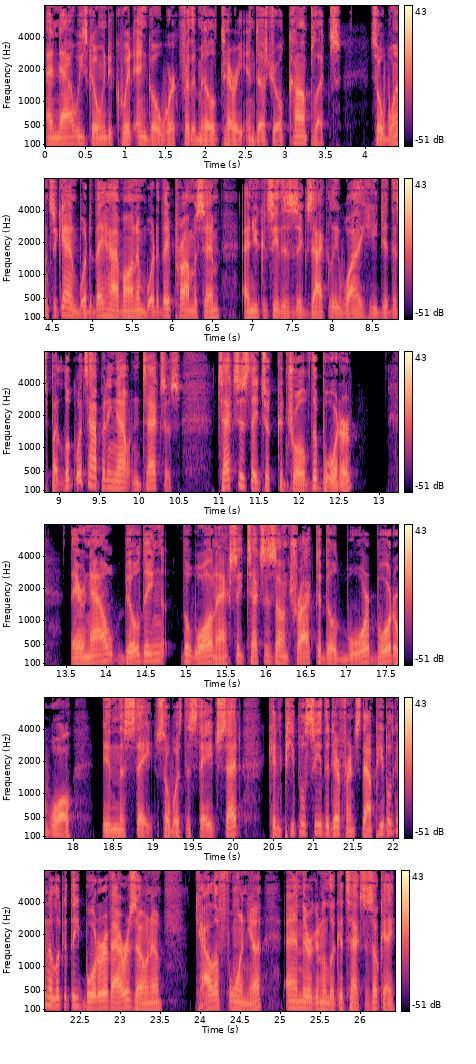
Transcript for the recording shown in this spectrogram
and now he's going to quit and go work for the military industrial complex. So, once again, what did they have on him? What did they promise him? And you can see this is exactly why he did this. But look what's happening out in Texas. Texas, they took control of the border. They are now building the wall, and actually, Texas is on track to build more border wall in the state. So, was the stage set? Can people see the difference? Now, people are going to look at the border of Arizona, California, and they're going to look at Texas. Okay,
